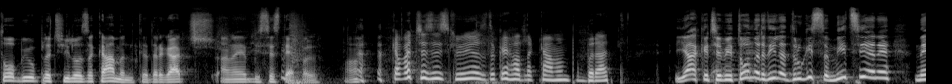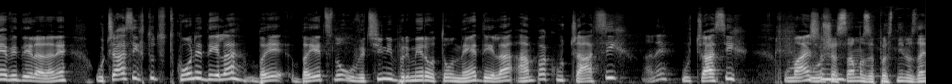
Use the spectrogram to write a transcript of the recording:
to bil plačilo za kamen, ker drugače bi se stepel. a. Kaj pa če se izključijo, zato je hodila kamen pobrati? Ja, ker če bi to naredila drugi samici, ne, ne bi delala. Ne. Včasih tudi tako ne dela, pa je celo v večini primerov to ne dela, ampak včasih, ne, včasih manjšem Uša samo za pojasnilo, zdaj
